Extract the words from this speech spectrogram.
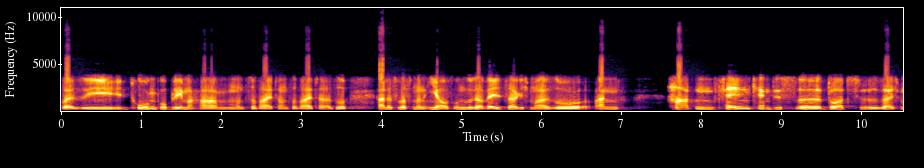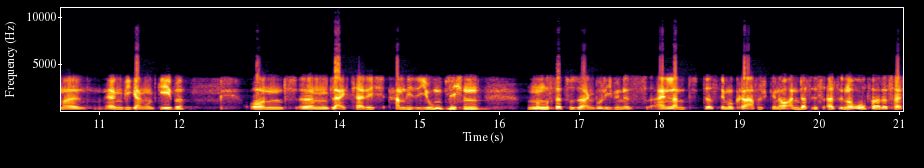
weil sie Drogenprobleme haben und so weiter und so weiter. Also alles, was man hier aus unserer Welt, sage ich mal, so an harten Fällen kennt, ist äh, dort, äh, sage ich mal, irgendwie gang und gäbe. Und ähm, gleichzeitig haben diese Jugendlichen Man muss dazu sagen, Bolivien ist ein Land, das demografisch genau anders ist als in Europa. Das heißt,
